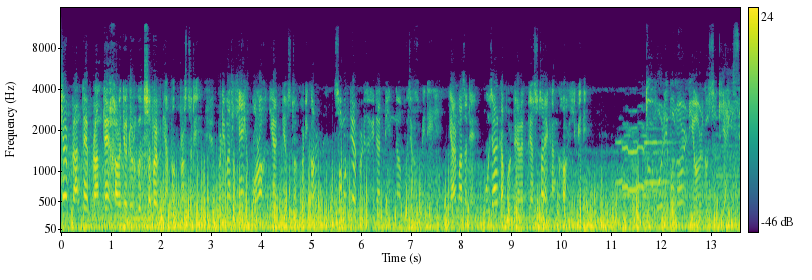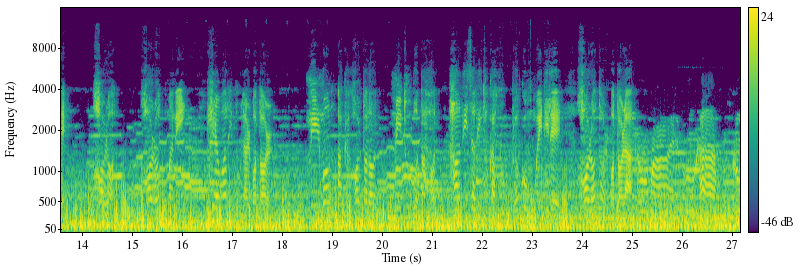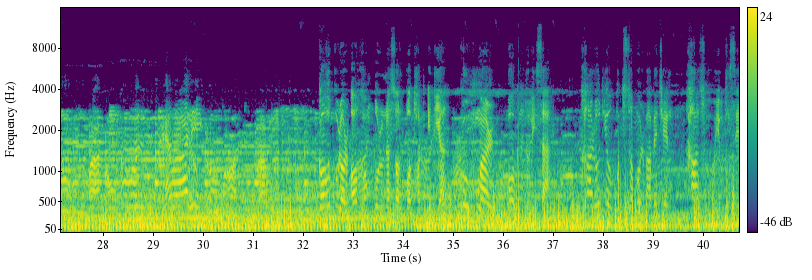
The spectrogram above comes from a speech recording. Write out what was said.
ৰাজ্যৰ প্ৰান্তে প্ৰান্তে শাৰদীয় দুৰ্গোৎসৱৰ ব্যাপক প্ৰস্তুতি। প্ৰতিবাদ শেষ পৰশ দিয়াত ব্যস্ত খনিকৰ চমক দিয়াৰ প্ৰতিযোগিতাত ভিন্ন পূজা সমিতি। ইয়াৰ মাজতে পূজাৰ কাপোৰ তৈয়াৰত ব্যস্ত একাংশ শিপিনী দুবৰি বনৰ নিয়ৰ গছকি আহিছে। শৰৎ শৰৎ মানেই শেৱালি ফুলাৰ বতৰ। নিৰ্মল আকাশৰ তলত মৃদু বতাহত হালি জালি থকা শুভ্ৰ কহুৱাই দিলে শৰতৰ বতৰা। গহপুৰৰ অসম অৰুণাচল পথত এতিয়া কহুৱাৰ বগা দলিচা। শাৰদীয় উৎসৱৰ বাবে যেন সাজু হৈ উঠিছে।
